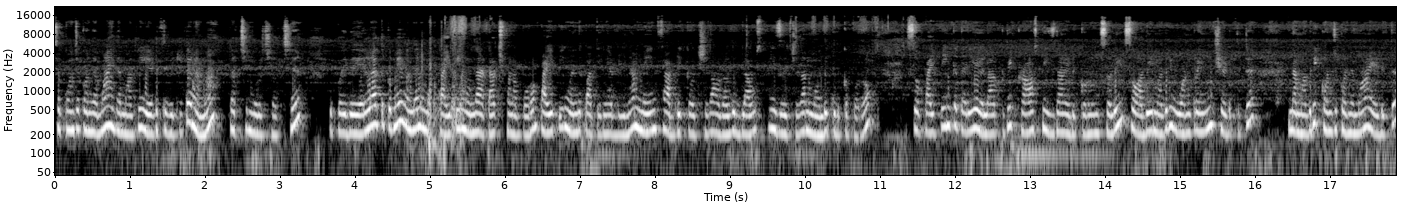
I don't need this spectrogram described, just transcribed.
ஸோ கொஞ்சம் கொஞ்சமாக இதை மாதிரி எடுத்து விட்டுட்டு நம்ம தச்சு முடிச்சாச்சு. இப்போ இது எல்லாத்துக்குமே வந்து நம்ம பைப்பிங் வந்து அட்டாச் பண்ண போகிறோம் பைப்பிங் வந்து பார்த்திங்க அப்படின்னா மெயின் ஃபேப்ரிக் வச்சு தான் அதாவது ப்ளவுஸ் பீஸ் வச்சு தான் நம்ம வந்து கொடுக்க போகிறோம் ஸோ பைப்பிங்க்கு தெரியும் எல்லாத்துக்குமே கிராஸ் பீஸ் தான் எடுக்கணும்னு சொல்லி. ஸோ அதே மாதிரி ஒன்றரை இன்ச் எடுத்துகிட்டு இந்த மாதிரி கொஞ்சம் கொஞ்சமாக எடுத்து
